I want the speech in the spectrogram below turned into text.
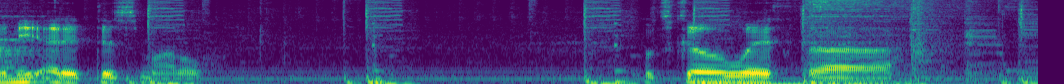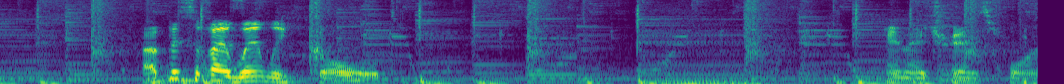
Let me edit this model. Let's go with, uh, how about if I went with gold? And I transform.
